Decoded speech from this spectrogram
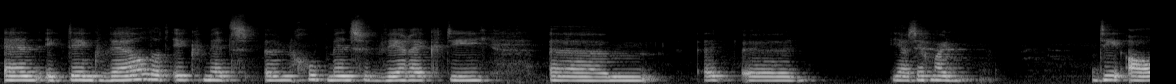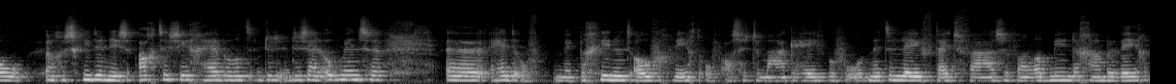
En ik denk wel dat ik met een groep mensen werk die, um, uh, ja, zeg maar, die al een geschiedenis achter zich hebben. Want er zijn ook mensen uh, of met beginnend overgewicht, of als het te maken heeft bijvoorbeeld met de leeftijdsfase van wat minder gaan bewegen,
